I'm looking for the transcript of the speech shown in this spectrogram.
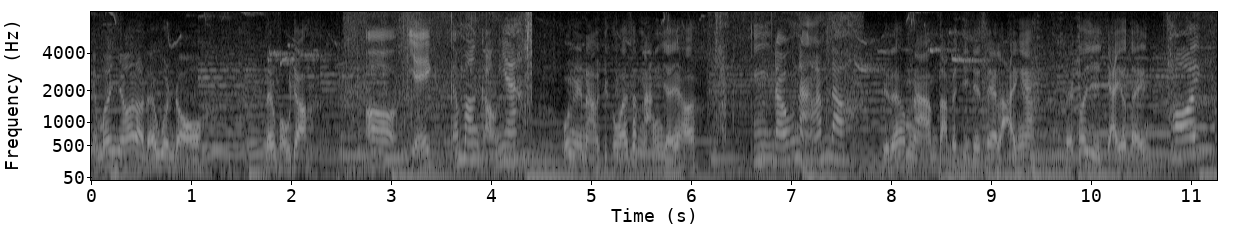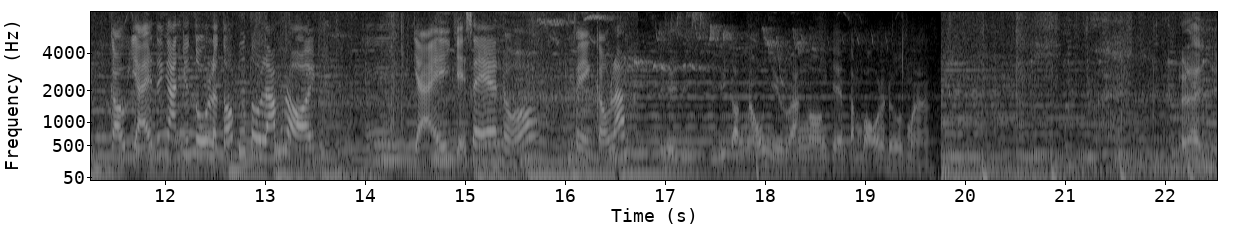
Em mới nhớ là để quên đồ. Để em phụ cho. Ờ vậy cảm ơn cậu nha Ủa ngày nào chị con phải xách nặng vậy hả? Ừ, đâu có nặng lắm đâu. Vậy để hôm nào em tập cho chị chạy xe lại nha Để có gì chạy cho tiện. Thôi cậu dạy tiếng anh cho tôi là tốt với tôi lắm rồi. Ừ, dạy chạy xe nữa phiền cậu lắm. Vậy thì chị, chị chỉ cần nấu nhiều đồ ăn ngon cho em tẩm bổ là được mà. Để đây chị.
